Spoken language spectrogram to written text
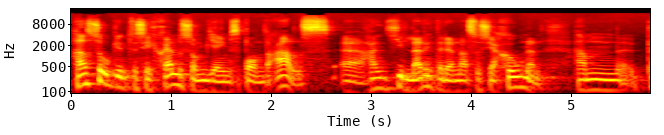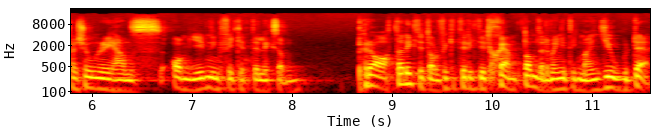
han såg ju inte sig själv som James Bond alls. Eh, han gillade inte den associationen. Han, personer i hans omgivning fick inte liksom prata riktigt om det, fick inte riktigt skämta om det. Det var ingenting man gjorde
